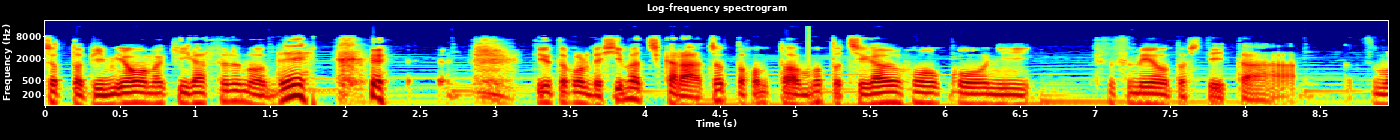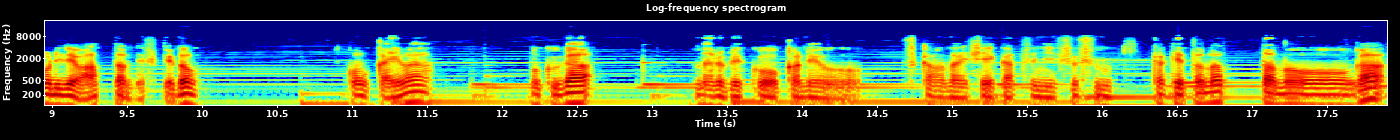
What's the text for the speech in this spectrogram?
ちょっと微妙な気がするので っていうところで、火鉢からちょっと本当はもっと違う方向に進めようとしていたつもりではあったんですけど、今回は僕がなるべくお金を使わない生活に進むきっかけとなったのが、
